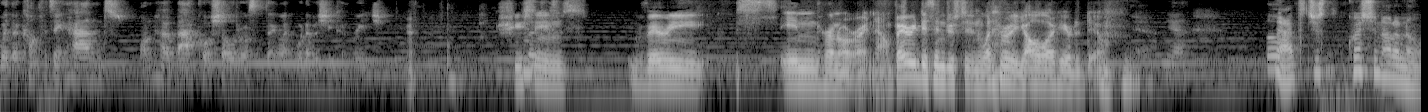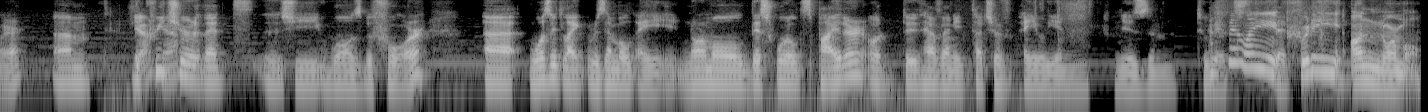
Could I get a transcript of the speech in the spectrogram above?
with a comforting hand on her back or shoulder or something, like whatever she can reach. She Look. seems very internal right now. Very disinterested in whatever y'all are here to do. Yeah. Yeah. Yeah, it's just a question out of nowhere. Um, the Yeah, yeah. creature that uh, she was before, uh, was it like resembled a normal this world spider, or did it have any touch of alienism to it? Definitely that- pretty unnormal.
